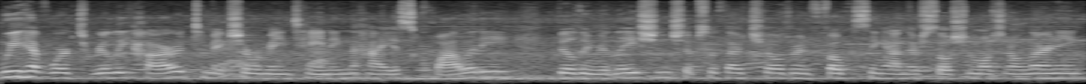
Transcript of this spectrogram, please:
We have worked really hard to make sure we're maintaining the highest quality, building relationships with our children, focusing on their social emotional learning,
